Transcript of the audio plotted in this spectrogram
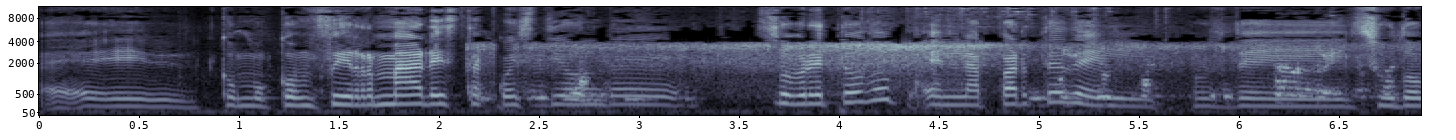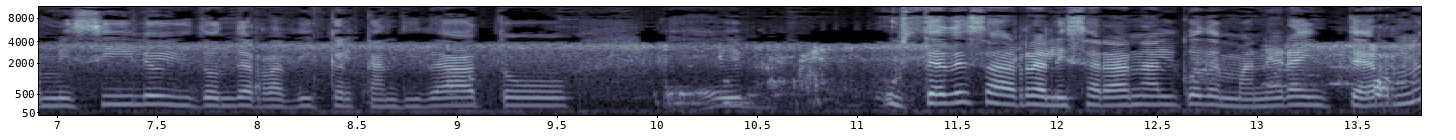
eh, como confirmar esta cuestión de, sobre todo en la parte del, pues de su domicilio y donde radica el candidato. Eh, ¿Ustedes realizarán algo de manera interna?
